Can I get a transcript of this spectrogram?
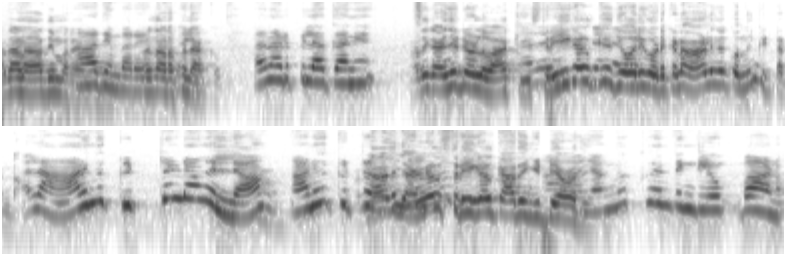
അതാണ് ആദ്യം പറയാം ആദ്യം പറയുന്നത് നടപ്പിലാക്കും. അത് നടപ്പിലാക്കാന് അത് കഴിഞ്ഞിട്ടുള്ളൂ. ബാക്കി സ്ത്രീകൾക്ക് ജോലി കൊടുക്കണം ആണുങ്ങൾക്കൊന്നും കിട്ടണ്ട. അല്ല ആണുങ്ങൾ കിട്ടണ്ടെന്നല്ല ആണുങ്ങൾ കിട്ടണം ഞങ്ങൾ സ്ത്രീകൾക്ക് ആദ്യം കിട്ടിയാൽ മതി. ഞങ്ങൾക്ക് എന്തെങ്കിലും വേണം.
